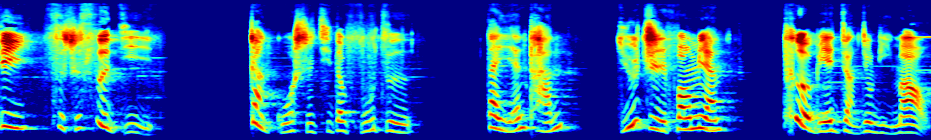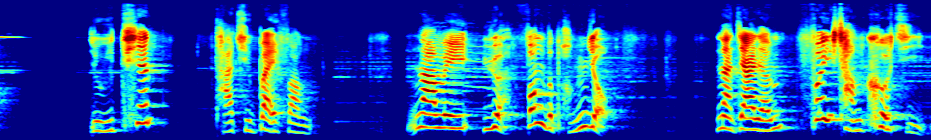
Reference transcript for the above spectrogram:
第四十四集。战国时期的夫子在言谈举止方面特别讲究礼貌。有一天，他去拜访。那位远方的朋友，那家人非常客气，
